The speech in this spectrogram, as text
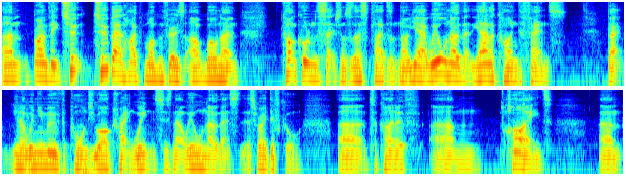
Um, Brian V. Two two bad hypermodern theories are well known. Can't call them deceptions unless the player doesn't know. Yeah, we all know that the Alekhine defense, that you know when you move the pawns, you are creating weaknesses. Now we all know that's that's very difficult uh, to kind of um, hide. Um,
